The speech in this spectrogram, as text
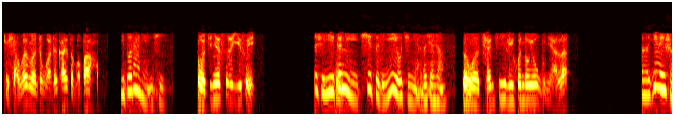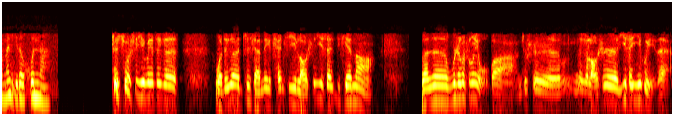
就想问问这我这该怎么办好？你多大年纪？我今年四十一岁，四十一，跟你妻子离异有几年了，先生？跟我前妻离婚都有五年了。呃，因为什么离的婚呢？这就是因为这个，我这个之前那个前妻老是一天一天呐，反正无中生有吧，就是那个老是疑神疑鬼的，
